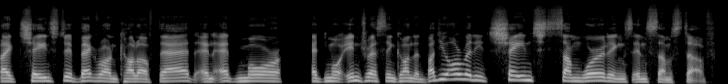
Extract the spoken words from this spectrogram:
like change the background color of that and add more add more interesting content. But you already changed some wordings in some stuff.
